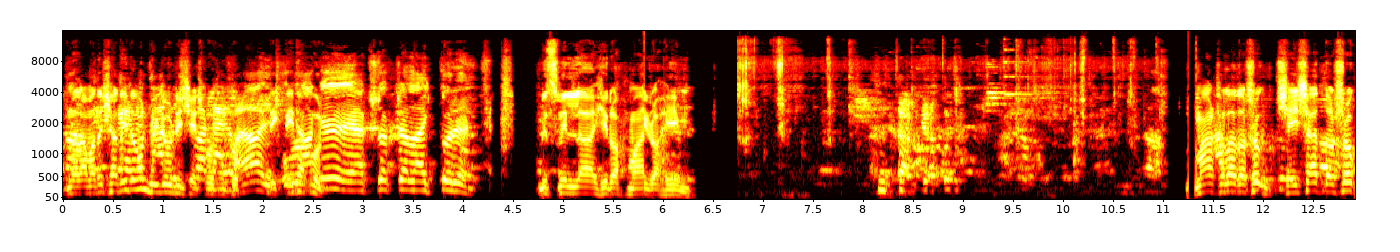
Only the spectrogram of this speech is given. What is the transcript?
আপনারা আমাদের সাথেই তখন ভিডিওটি শেষ পর্যন্ত দেখতেই থাকুন। একশো একটা লাইক করেন। বিসমিল্লাহ রহমান রহিম। মাশাল্লাহ দর্শক, সেই সাত দর্শক,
